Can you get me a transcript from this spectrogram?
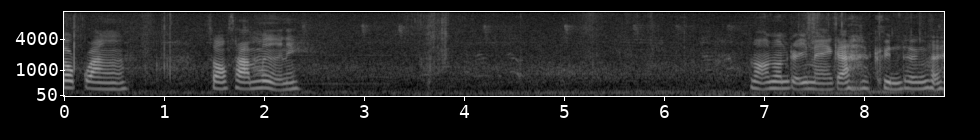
ตกวังสองสามมือนี่นอนนท์กับอีแม่กาขึ้นเทิงเลย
